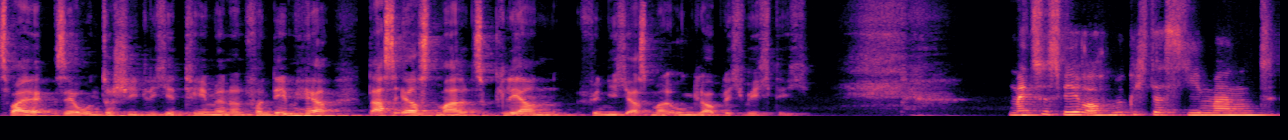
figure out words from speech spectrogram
zwei sehr unterschiedliche Themen. Und von dem her, das erstmal zu klären, finde ich erstmal unglaublich wichtig. Meinst du, es wäre auch möglich, dass jemand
